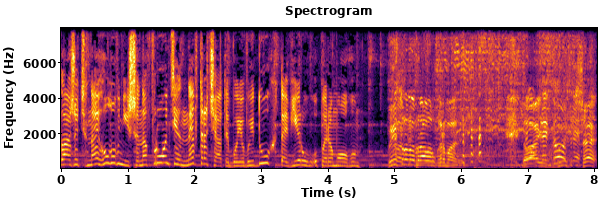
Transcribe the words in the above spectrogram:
кажуть, найголовніше на фронті не втрачати бойовий дух та віру у перемогу. Бистро набрала в кармані. Давай, ще.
